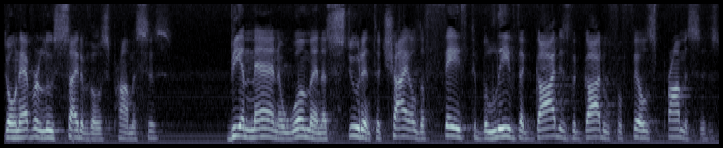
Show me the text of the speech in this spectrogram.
Don't ever lose sight of those promises. Be a man, a woman, a student, a child of faith to believe that God is the God who fulfills promises.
